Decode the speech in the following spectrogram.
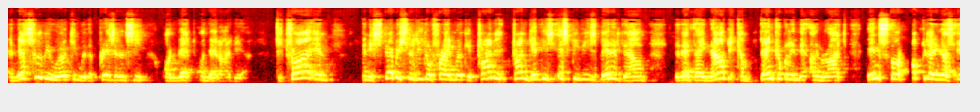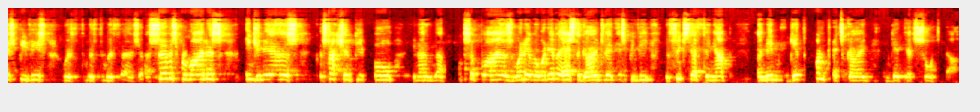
And that's where we're working with the presidency on that on that idea to try and and establish the legal framework and try and try and get these SPVs bedded down so that they now become bankable in their own right. Then start populating those SPVs with with with uh, service providers, engineers, construction people, you know, suppliers, whatever, whatever has to go into that SPV to fix that thing up, and then get the contracts going and get that sorted out.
